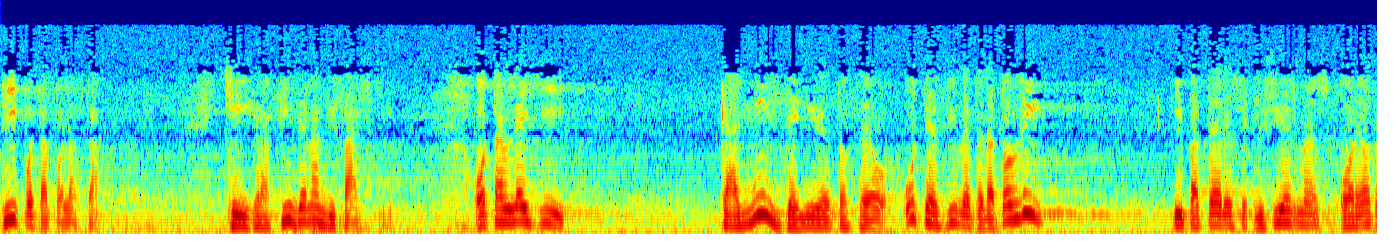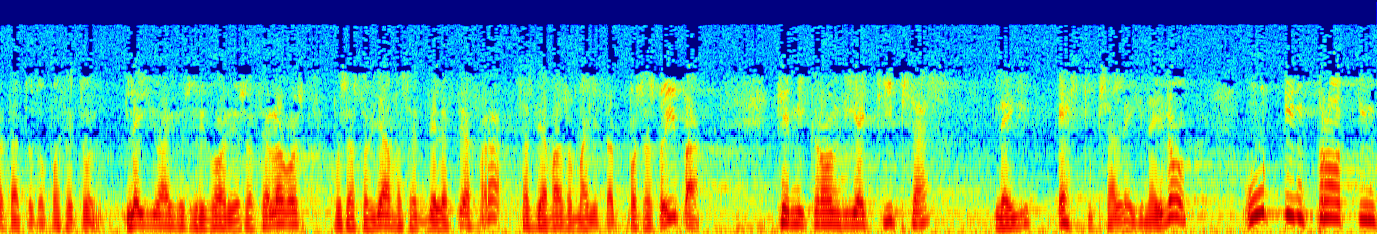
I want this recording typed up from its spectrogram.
Τίποτα από όλα αυτά. Και η Γραφή δεν αντιφάσκει. Όταν λέγει κανείς δεν είναι το Θεό ούτε δίνεται να τον δει οι πατέρες της Εκκλησίας μας ωραιότατα το τοποθετούν. Λέγει ο Άγιος Γρηγόριος ο θεολόγος που σας το διάβασα την τελευταία φορά σας διαβάζω μάλιστα πως σας το είπα και μικρόν διακύψας λέγει έσκυψα λέγει να ειδώ ούτην πρώτην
